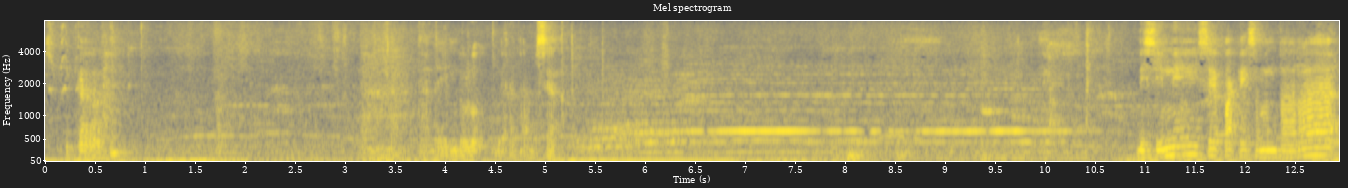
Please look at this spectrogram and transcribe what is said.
speaker. Tadain dulu biar agak set di sini saya pakai sementara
